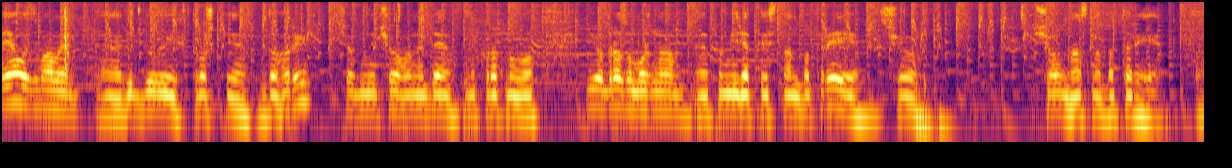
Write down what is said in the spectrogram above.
Ми з вами, е, відвели їх трошки догори, щоб нічого ніде не коротнуло. І одразу можна е, поміряти стан батареї, що, що в нас на батареї. Так.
